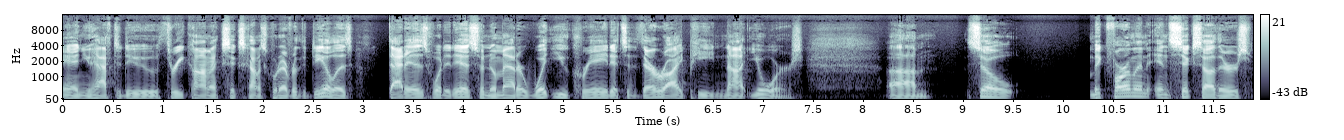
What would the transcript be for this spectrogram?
and you have to do three comics, six comics, whatever the deal is, that is what it is. So no matter what you create, it's their IP, not yours. Um, so McFarlane and six others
